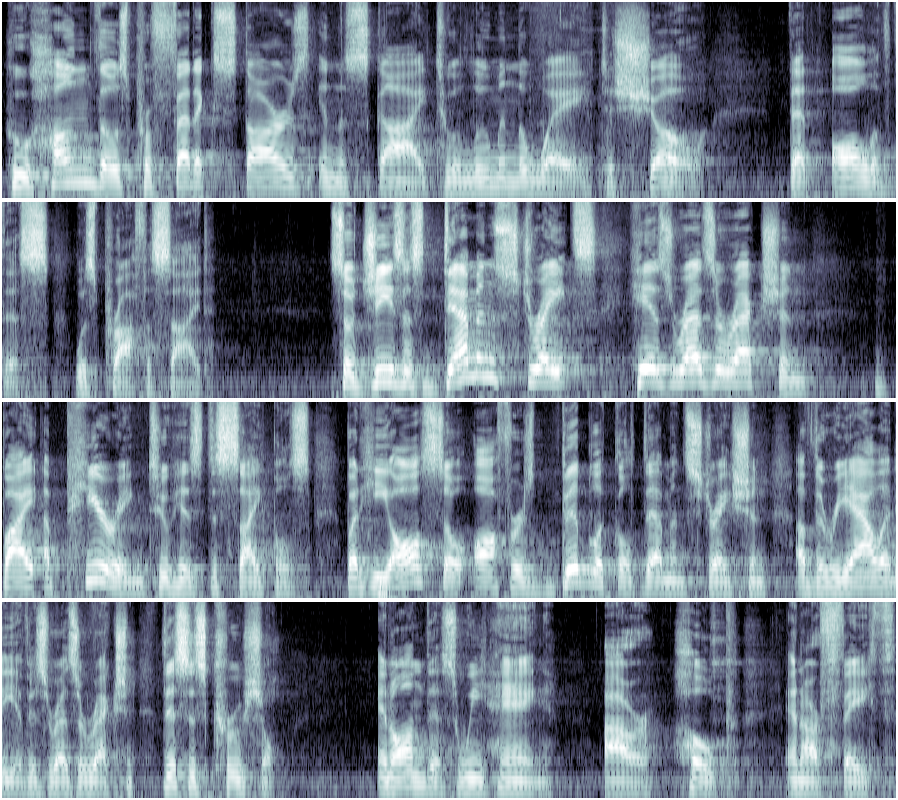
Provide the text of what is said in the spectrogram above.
who hung those prophetic stars in the sky to illumine the way to show that all of this was prophesied. So Jesus demonstrates his resurrection by appearing to his disciples, but he also offers biblical demonstration of the reality of his resurrection. This is crucial. And on this we hang our hope and our faith.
